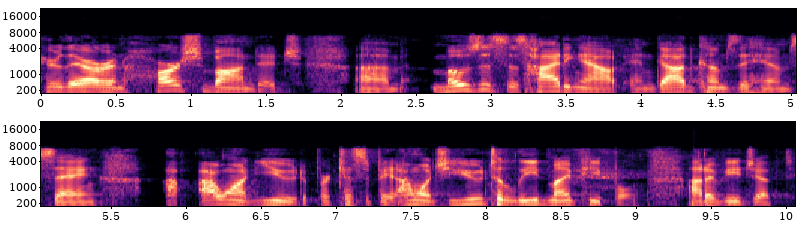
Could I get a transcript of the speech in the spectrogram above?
Here they are in harsh bondage. Um, Moses is hiding out, and God comes to him saying, I-, I want you to participate. I want you to lead my people out of Egypt.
